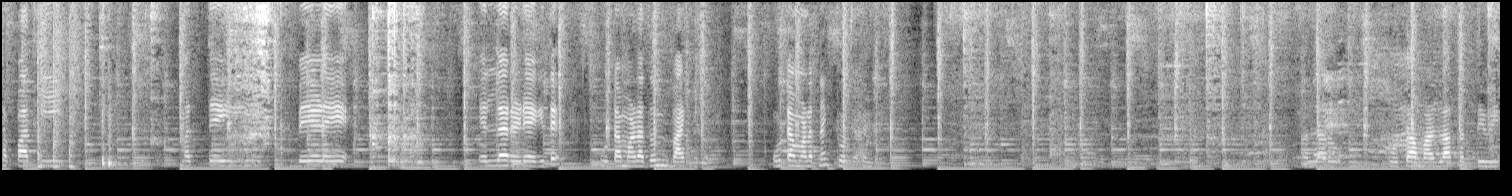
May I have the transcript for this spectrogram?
ಚಪಾತಿ, ಮತ್ತು ಇಲ್ಲಿ ಬೇಳೆ, ಎಲ್ಲ ರೆಡಿ ಆಗಿದೆ. ಊಟ ಮಾಡೋದೊಂದು ಬಾಕಿ. ಊಟ ಮಾಡೋದನ್ನ ತೋರಿಸ್ತೀನಿ. આવતા માળલા પ્રત્યે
